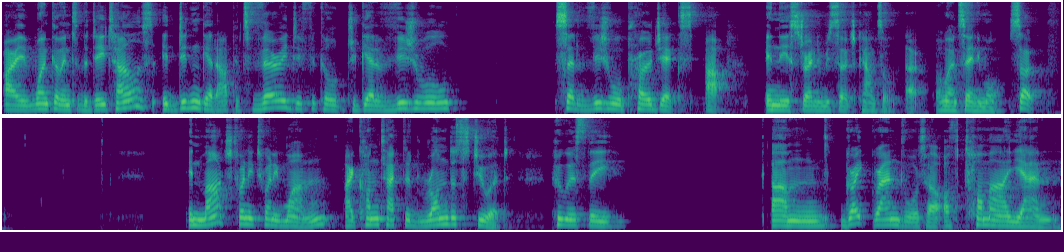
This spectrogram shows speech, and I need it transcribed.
I won't go into the details. It didn't get up. It's very difficult to get a visual set of visual projects up in the Australian Research Council. Uh, I won't say any more. So in March 2021, I contacted Rhonda Stewart, who is the um, great granddaughter of Thomas Yan.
